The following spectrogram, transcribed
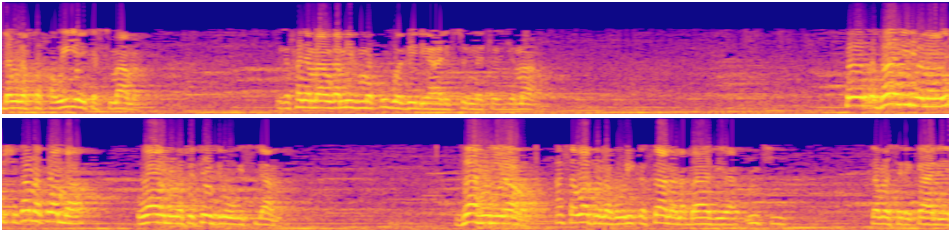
Daula safawia ikasimama. Ikafanya maangamizi makubwa dhidi ya ahlisunnati waljamaa kwa dhahiri wanaonyesha kana kwamba wao ni watetezi wa uislamu. Dhahiri yao hasa watu wanahurika sana na baadhi ya nchi kama serikali ya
